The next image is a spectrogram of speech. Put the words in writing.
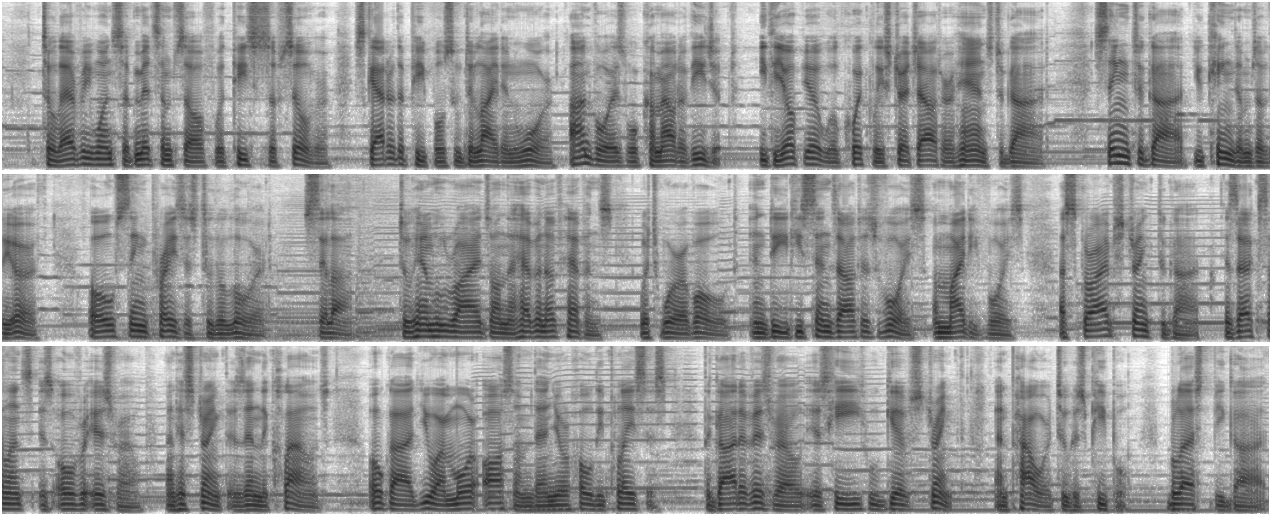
till everyone submits himself with pieces of silver. Scatter the peoples who delight in war. Envoys will come out of Egypt. Ethiopia will quickly stretch out her hands to God. Sing to God, you kingdoms of the earth. Oh, sing praises to the Lord. Selah. To him who rides on the heaven of heavens, which were of old. Indeed, he sends out his voice, a mighty voice. Ascribe strength to God. His excellence is over Israel, and his strength is in the clouds. O God, you are more awesome than your holy places. The God of Israel is he who gives strength and power to his people. Blessed be God.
